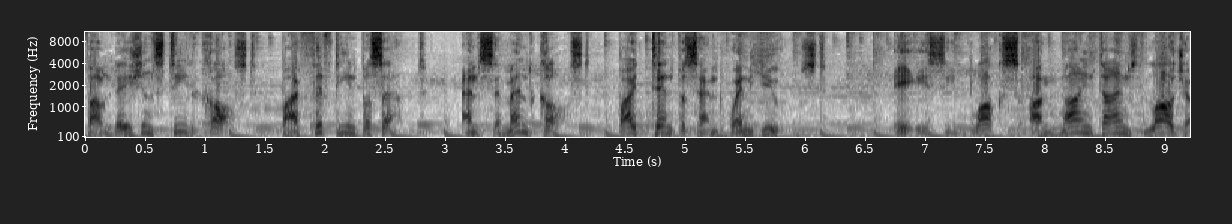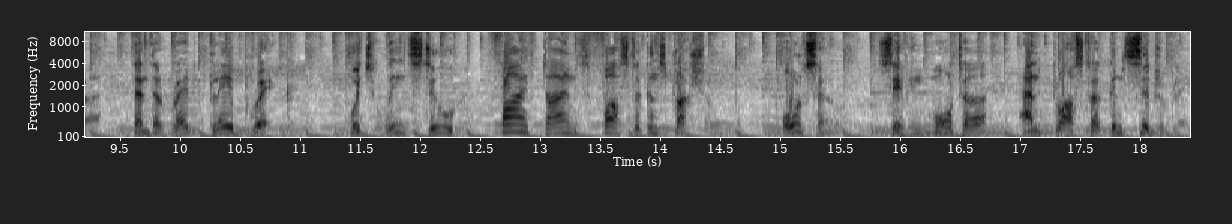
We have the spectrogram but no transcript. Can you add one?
foundation steel cost by 15% and cement cost by 10% when used. AAC blocks are 9 times larger than the red clay brick, which leads to 5 times faster construction, also saving mortar and plaster considerably.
